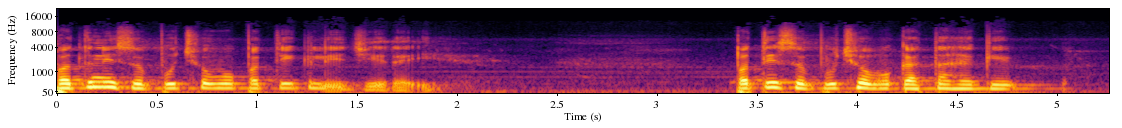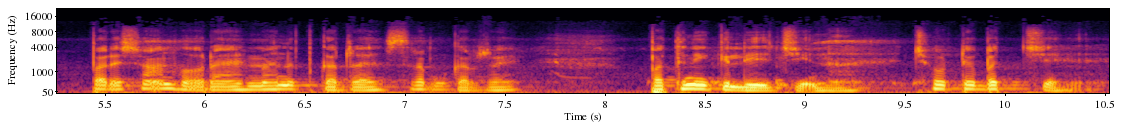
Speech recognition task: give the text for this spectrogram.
पत्नी से पूछो, वो पति के लिए जी रही है। पति से पूछो, वो कहता है कि परेशान हो रहे हैं, मेहनत कर रहे हैं, श्रम कर रहे हैं, पत्नी के लिए जीना है। छोटे बच्चे हैं,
